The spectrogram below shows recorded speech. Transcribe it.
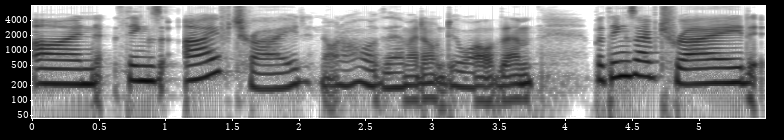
on things I've tried, not all of them, I don't do all of them, but things I've tried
